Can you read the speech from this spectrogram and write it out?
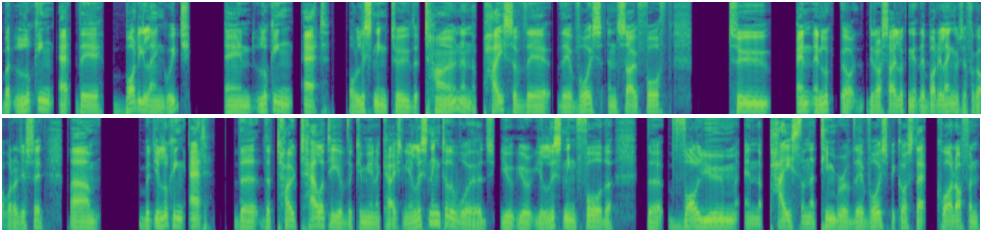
but looking at their body language and looking at or listening to the tone and the pace of their their voice and so forth to and and look oh, did I say looking at their body language? I forgot what I just said. Um, but you're looking at the the totality of the communication. You're listening to the words. You you're you're listening for the the volume and the pace and the timbre of their voice because that quite often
